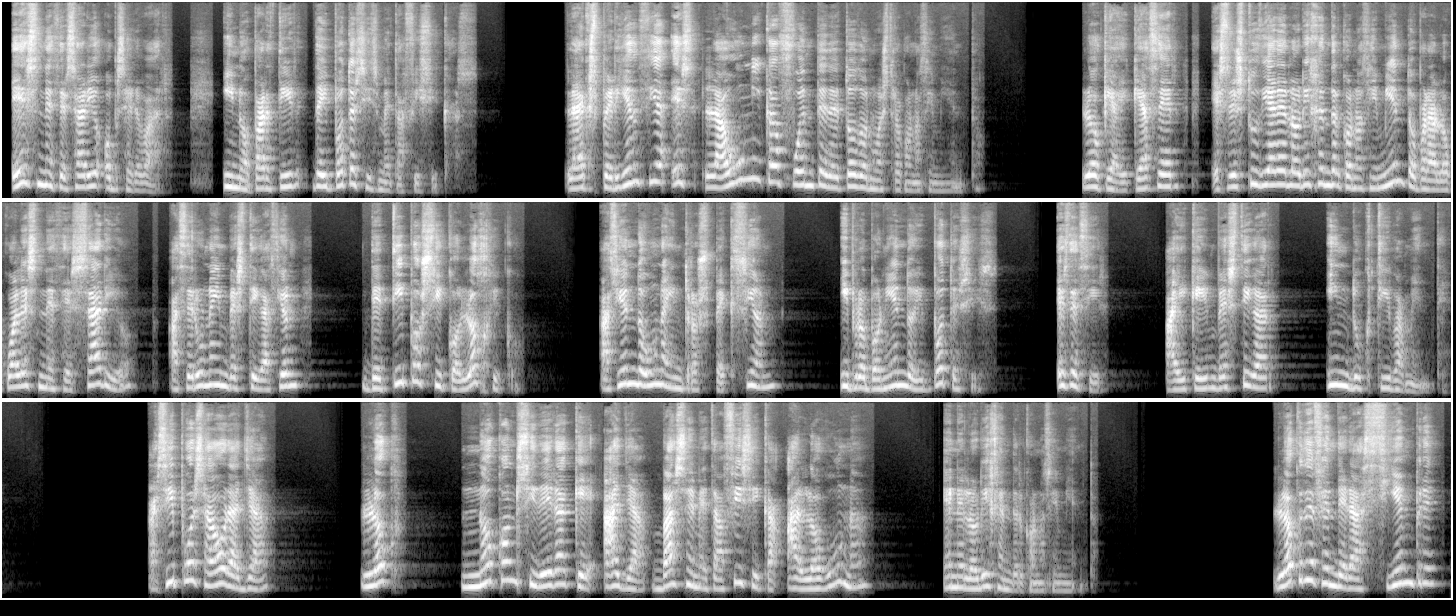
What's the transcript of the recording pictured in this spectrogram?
Es necesario observar y no partir de hipótesis metafísicas. La experiencia es la única fuente de todo nuestro conocimiento. Lo que hay que hacer es estudiar el origen del conocimiento, para lo cual es necesario hacer una investigación de tipo psicológico, haciendo una introspección y proponiendo hipótesis. Es decir, hay que investigar inductivamente. Así pues, ahora ya, Locke no considera que haya base metafísica alguna en el origen del conocimiento. Locke defenderá siempre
